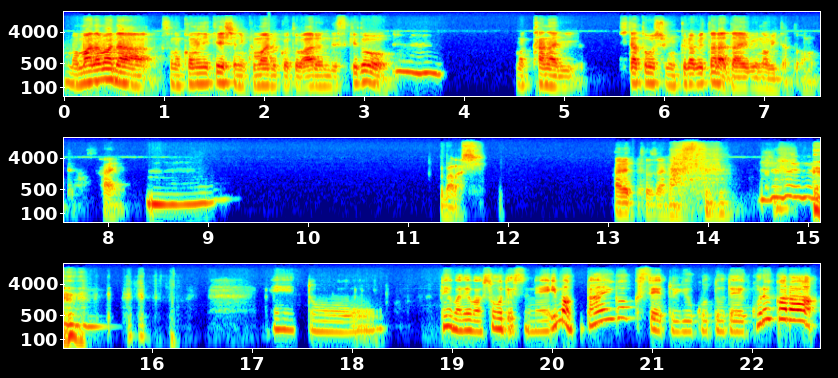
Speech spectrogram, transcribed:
まあ、まだまだそのコミュニケーションに困ることはあるんですけど、うんまあ、かなり来た当初に比べたらだいぶ伸びたと思ってます。はい。うん。素晴らしい。ありがとうございます。えっと、ではではそうですね。今、大学生ということで、これから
